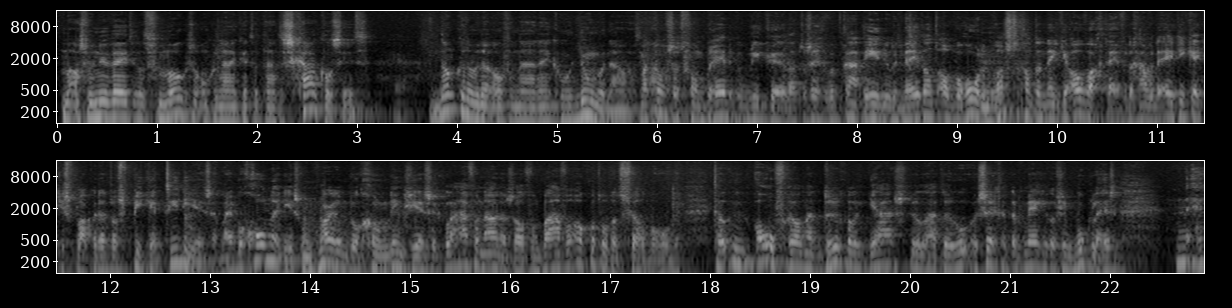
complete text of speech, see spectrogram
Maar als we nu weten dat vermogensongelijkheid dat daar de schakel zit, dan kunnen we erover nadenken, hoe doen we nou wat Maar toch is het voor een brede publiek, eh, laten we zeggen, we praten hier nu in Nederland, al behoorlijk mhm. lastig. Want dan denk je, oh wacht even, dan gaan we de etiketjes plakken. Dat was Piketty, die is ermee begonnen. En die is mhm. omarmd door GroenLinks Jesse Klaver. Nou, dan zal Van Bavel ook al tot dat veld behoren. Terwijl u overal nadrukkelijk juist wil laten zeggen, dat merk ik als je een boek leest. Nee,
